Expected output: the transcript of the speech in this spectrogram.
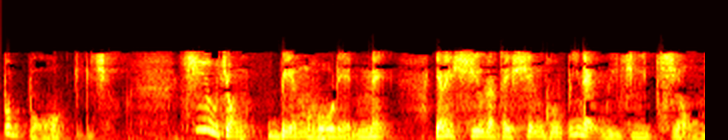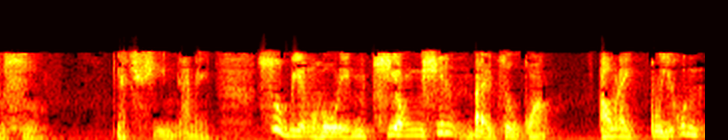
不谋其效，只有将明和年呢，也能收落在身躯边来为之重视，也就是因安尼，使明和年终身不来做官。后来归返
